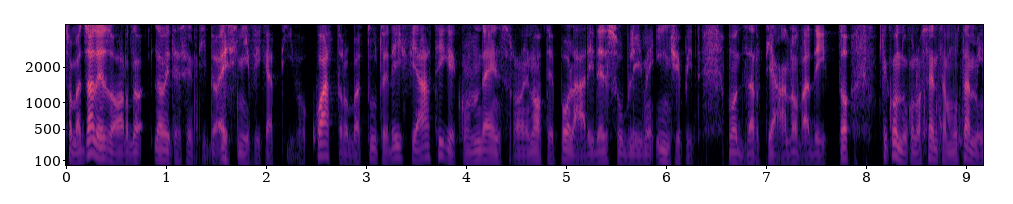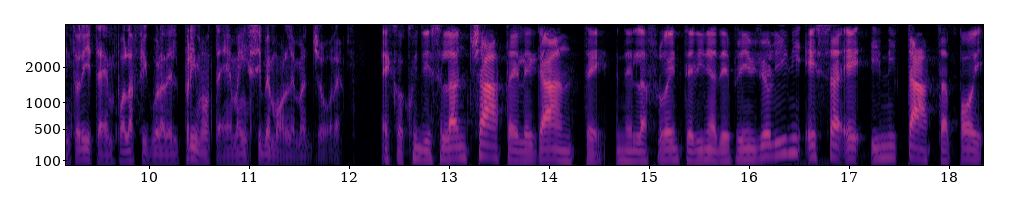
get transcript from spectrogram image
Insomma, già l'esordio, l'avete sentito, è significativo. Quattro battute dei fiati che condensano le note polari del sublime incipit mozartiano, va detto, che conducono senza mutamento di tempo alla figura del primo tema in si bemolle maggiore. Ecco, quindi slanciata elegante nella fluente linea dei primi violini, essa è imitata poi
